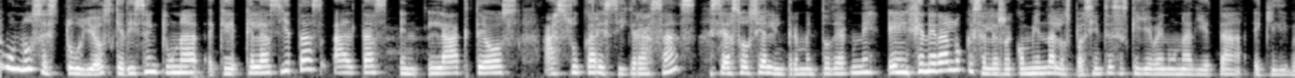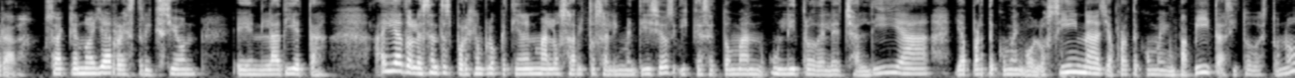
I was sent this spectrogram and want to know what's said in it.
algunos estudios que dicen que, una, que, que, las dietas altas en lácteos, azúcares y grasas se asocia al incremento de acné. En general lo que se les recomienda a los pacientes es que lleven una dieta equilibrada, o sea, que no haya restricción en la dieta. Hay adolescentes, por ejemplo, que tienen malos hábitos alimenticios y que se toman un litro de leche al día y aparte comen golosinas y aparte comen papitas y todo esto, ¿no?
